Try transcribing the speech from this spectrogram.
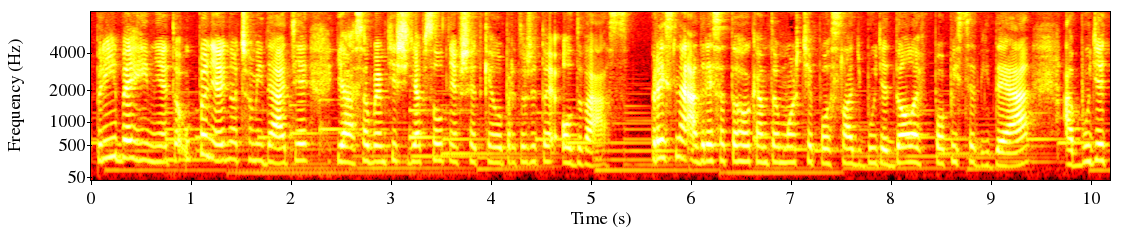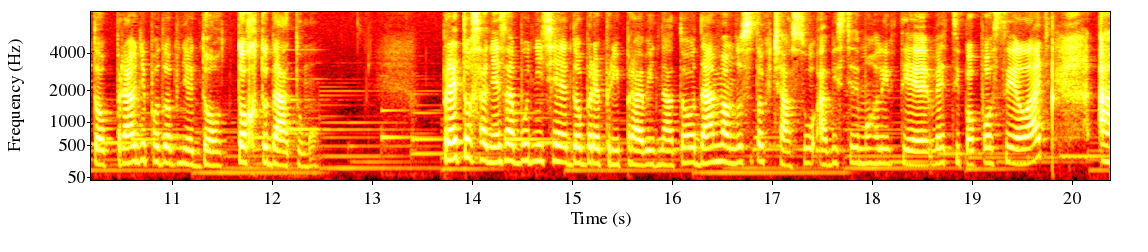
príbehy, príbehy, mne je to úplne jedno, čo mi dáte, ja sa budem tešiť absolútne všetkého, pretože to je od vás. Presná adresa toho, kam to môžete poslať, bude dole v popise videa a bude to pravdepodobne do tohto dátumu. Preto sa nezabudnite dobre pripraviť na to, dám vám dostatok času, aby ste mohli tie veci poposielať a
